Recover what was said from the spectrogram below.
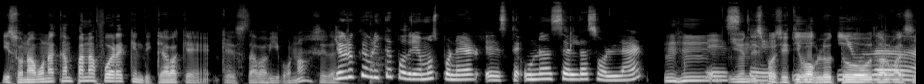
y sonaba una campana afuera que indicaba que, estaba vivo, ¿no? Yo creo que ahorita podríamos poner este, una celda solar. y un este, dispositivo Bluetooth o algo así.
